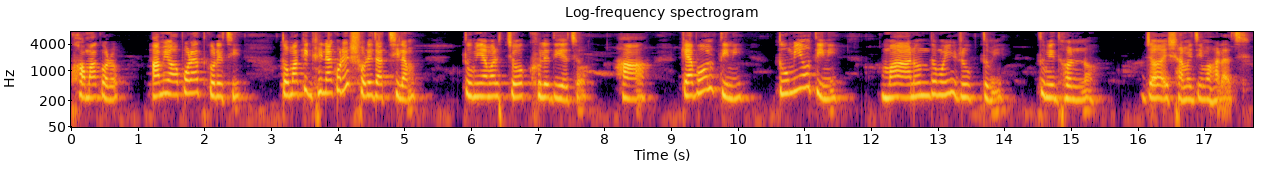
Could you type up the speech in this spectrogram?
ক্ষমা করো। আমি অপরাধ করেছি। তোমাকে ঘৃণা করে সরে যাচ্ছিলাম। তুমি আমার চোখ খুলে দিয়েছ। হ্যাঁ কেবল তিনি, তুমিও তিনি। মা আনন্দময়ী রূপ তুমি। তুমি ধন্য। জয় স্বামীজি মহারাজ।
